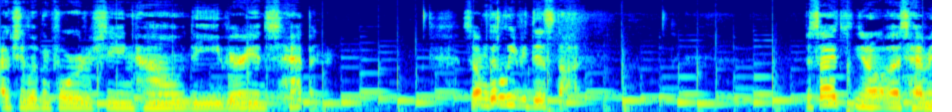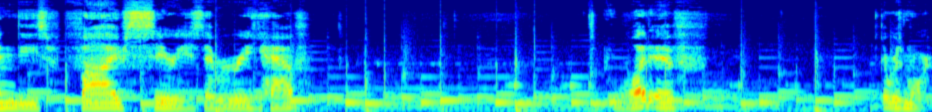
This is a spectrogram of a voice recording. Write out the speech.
actually looking forward to seeing how the variants happen. So I'm going to leave you this thought. Besides, you know, us having these five series that we already have, what if there was more?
